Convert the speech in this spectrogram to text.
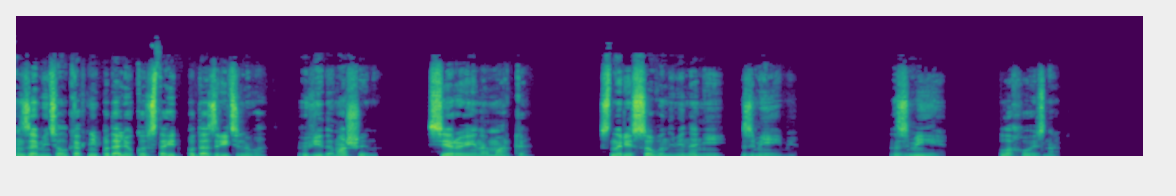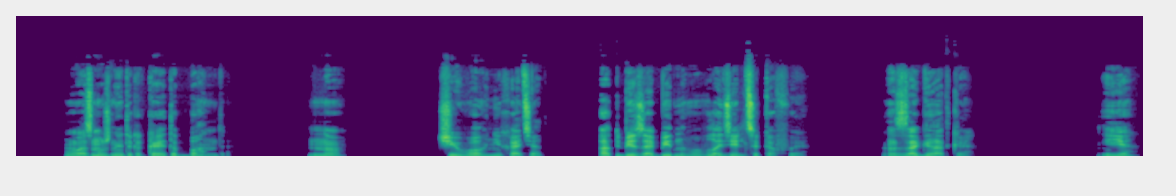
заметил, как неподалеку стоит подозрительного вида машина. Серая иномарка с нарисованными на ней змеями. Змеи — плохой знак. Возможно, это какая-то банда. Но чего они хотят от безобидного владельца кафе? Загадка. Я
